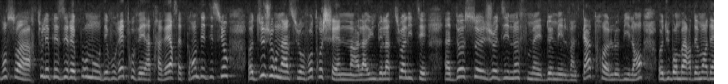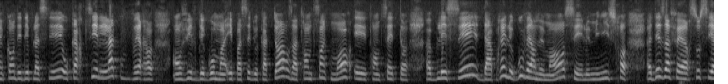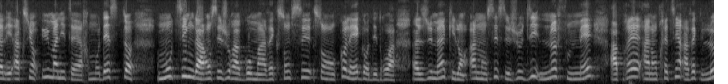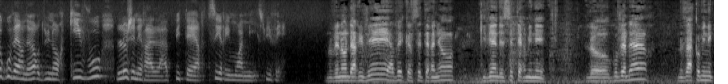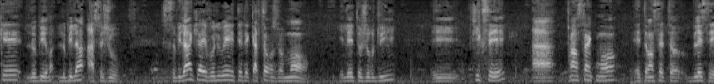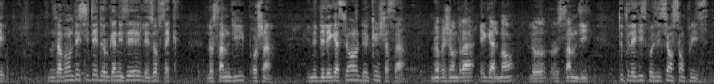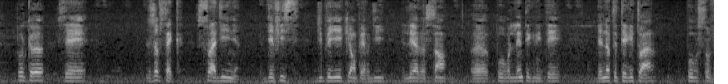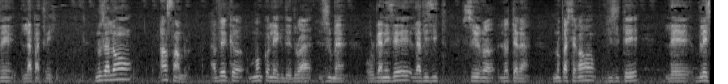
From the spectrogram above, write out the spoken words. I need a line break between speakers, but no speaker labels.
Bonsoir, tous les plaisirs est pour nous de vous retrouver à travers cette grande édition euh, du journal sur votre chaîne à la une de l'actualité euh, de ce jeudi 9 mai 2024. Le bilan euh, du bombardement d'un camp des déplacés au quartier Lac Vert en ville de Goma est passé de 14 à 35 morts et 37 blessés. D'après le gouvernement, c'est le ministre des Affaires sociales et Actions humanitaires Modeste Moutinga en séjour à Goma avec son, collègue des droits humains qui l'ont annoncé ce jeudi 9 mai après un entretien avec le gouverneur du Nord Kivu, le général Peter Tsirimwami. Suivez.
Nous venons d'arriver avec cette réunion qui vient de se terminer. Le gouverneur nous a communiqué le bilan à ce jour. Ce bilan qui a évolué était de 14 morts. Il est aujourd'hui fixé à 35 morts et 37 blessés. Nous avons décidé d'organiser les obsèques le samedi prochain. Une délégation de Kinshasa nous rejoindra également le, samedi. Toutes les dispositions sont prises pour que ces obsèques soient dignes des fils du pays qui ont perdu leur sang euh, pour l'intégrité de notre territoire, pour sauver la patrie. Nous allons ensemble, avec euh, mon collègue des droits humains, organiser la visite sur euh, le terrain. Nous passerons visiter les blessés.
